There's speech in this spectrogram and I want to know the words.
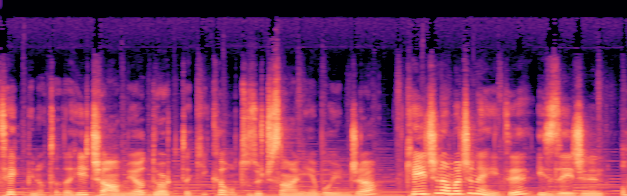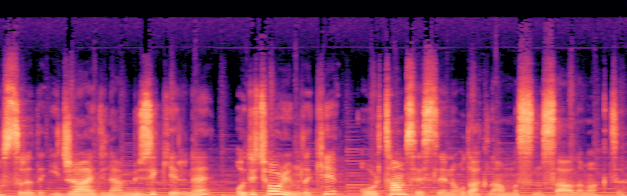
tek bir notada hiç almıyor 4 dakika 33 saniye boyunca. Cage'in amacı neydi? İzleyicinin o sırada icra edilen müzik yerine auditoriumdaki ortam seslerine odaklanmasını sağlamaktı.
